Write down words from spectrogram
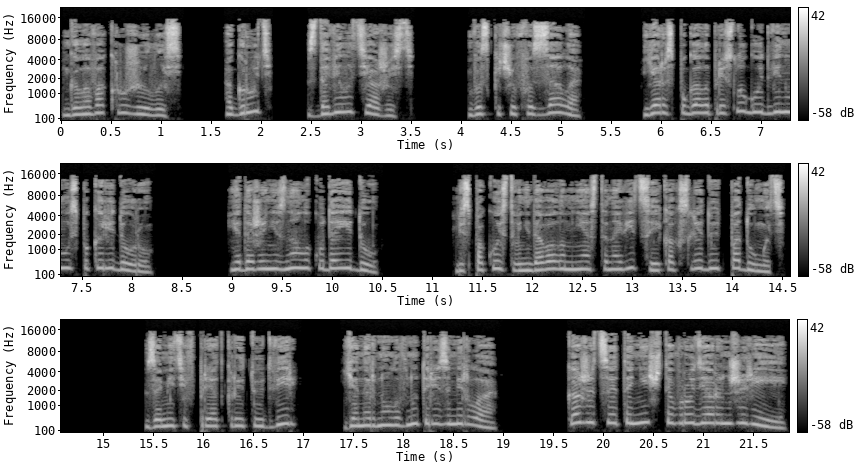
Голова кружилась, а грудь сдавила тяжесть. Выскочив из зала, я распугала прислугу и двинулась по коридору. Я даже не знала, куда иду. Беспокойство не давало мне остановиться и как следует подумать. Заметив приоткрытую дверь, я нырнула внутрь и замерла. Кажется, это нечто вроде оранжереи.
